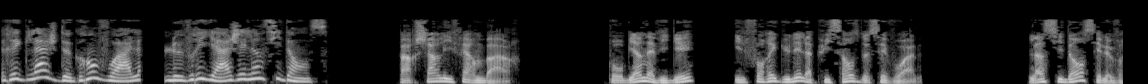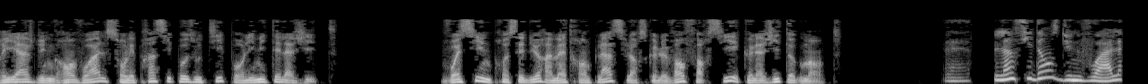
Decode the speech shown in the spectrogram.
Réglage de grand voile, le vrillage et l'incidence. Par Charlie Fernbar. Pour bien naviguer, il faut réguler la puissance de ses voiles. L'incidence et le vrillage d'une grand voile sont les principaux outils pour limiter la gîte. Voici une procédure à mettre en place lorsque le vent forcit et que la gîte augmente. L'incidence d'une voile,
